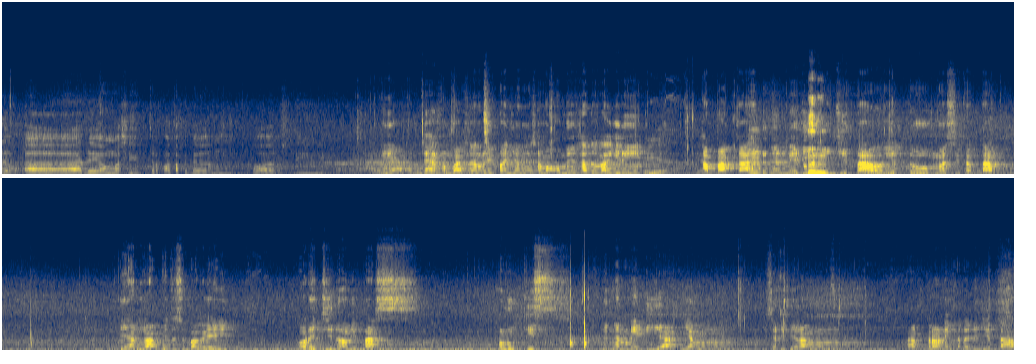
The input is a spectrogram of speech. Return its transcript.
ada eh, ada yang masih terkotak gitu yang wah harus di nah, iya nanti kan pembahasan lebih panjangnya sama om yang satu lagi nih iya apakah dengan media digital itu masih tetap dianggap itu sebagai originalitas pelukis dengan media yang bisa dibilang elektronik atau digital,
